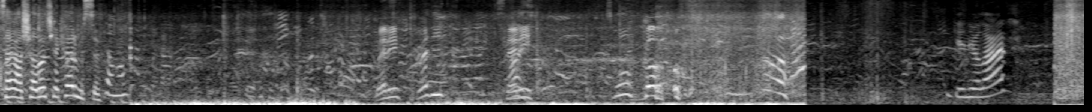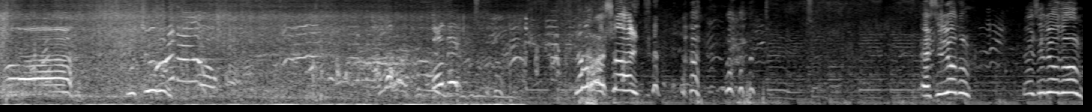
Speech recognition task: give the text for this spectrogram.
Sen aşağıdan çeker misin? tamam. Ready? Ready? Steady. Two. Go. Geliyorlar. Aa! Uçuyorum. Vorsicht. Yavaş ait. Eziliyordum. Eziliyordum.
